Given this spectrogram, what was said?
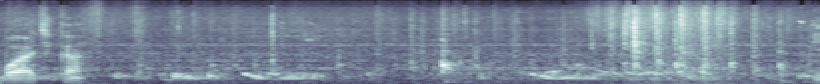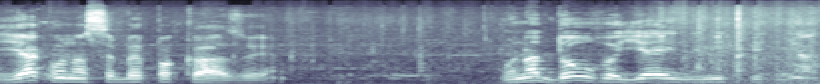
батька. Як вона себе показує? Вона довго я її не міг підняти.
